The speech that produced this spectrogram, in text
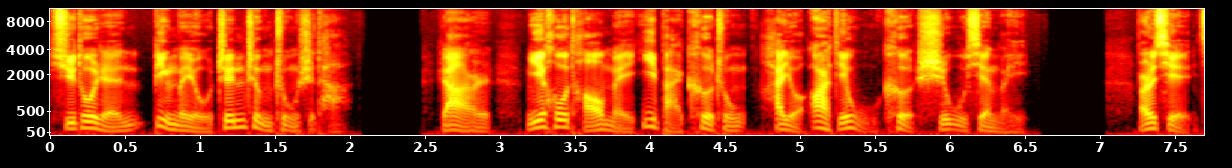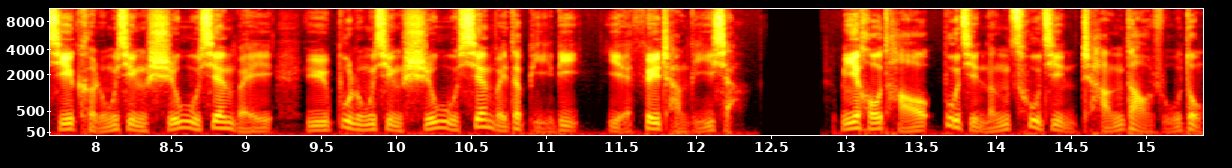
许多人并没有真正重视它。然而，猕猴桃每一百克中含有二点五克食物纤维，而且其可溶性食物纤维与不溶性食物纤维的比例也非常理想。猕猴桃不仅能促进肠道蠕动，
